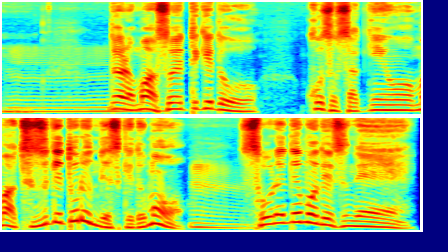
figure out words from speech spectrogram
うんだからまあ、そうやってけど、コスト削減をまあ続けとるんですけども、うんそれでもですね、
